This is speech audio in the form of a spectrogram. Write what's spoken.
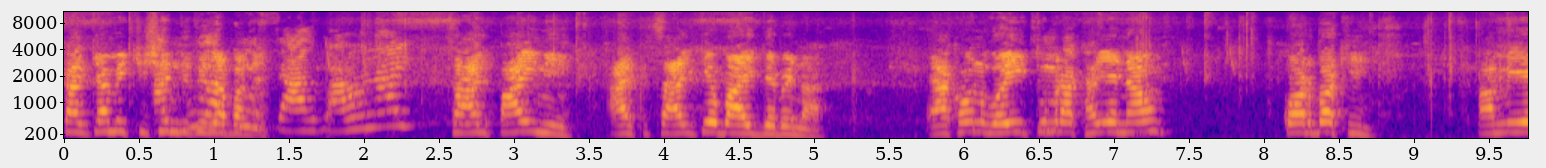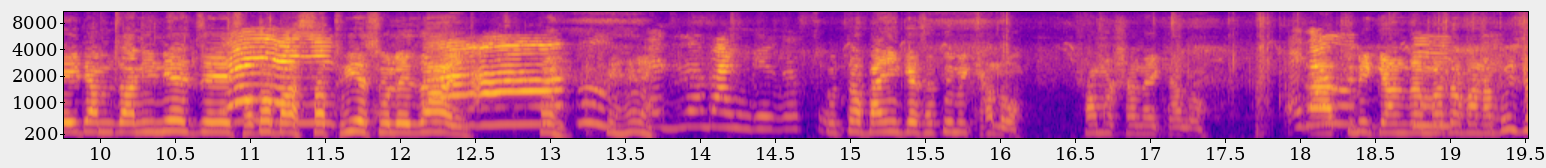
কালকে আমি কিষেন দিতে যাব না? চাল পাইনি আর চাল কেউ বাই দেবে না। এখন ওই তোমরা খাইয়ে নাও করবা কি? আমি এইরকম জানি না যে ছোট বাচ্চা থুয়ে চলে যায়। ওটা বাই গেছে তুমি খেলো সমস্যা নাই খেলো। আর তুমি গ্যাঞ্জাম বাজা বানা বুঝছ?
